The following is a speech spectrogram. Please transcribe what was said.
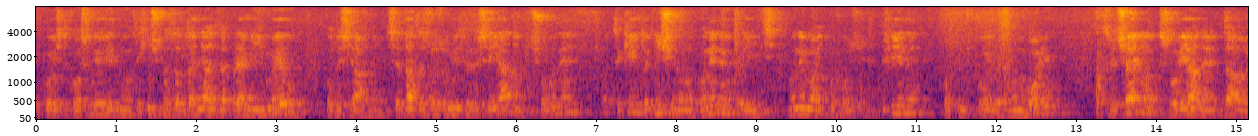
якогось такого своєрідного технічного завдання для премії миру по досягненню це дати зрозуміти росіянам, що вони такий то інший народ, вони не українці, вони мають походження фіни, потім впливи монголів. Звичайно, слов'яни дали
